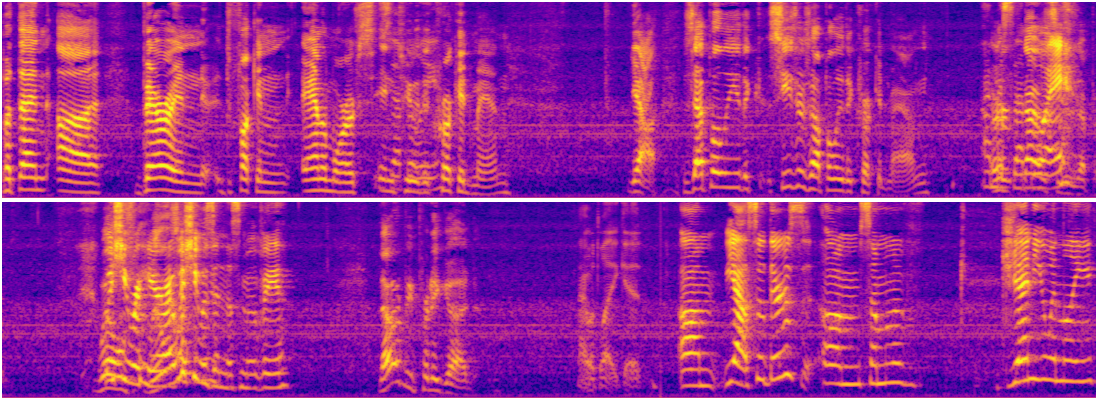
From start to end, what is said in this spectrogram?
But then uh, Baron fucking animorphs into the Crooked Man. Yeah, Zeppeli, the Caesar Zeppeli, the Crooked Man. I Or, miss that not boy. Zeppeli. wish he were here. Will I wish he was in this movie. That would be pretty good. I would like it. Um, yeah, so there's um some of genuinely.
